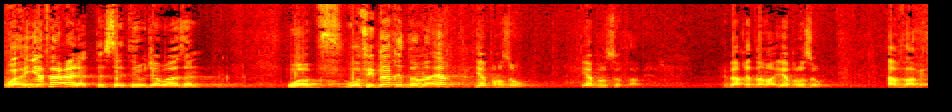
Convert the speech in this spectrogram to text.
وهي فعلت تستتر جوازا. وفي باقي الضمائر يبرز يبرز الضمير. في باقي الضمائر يبرز الضمير.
